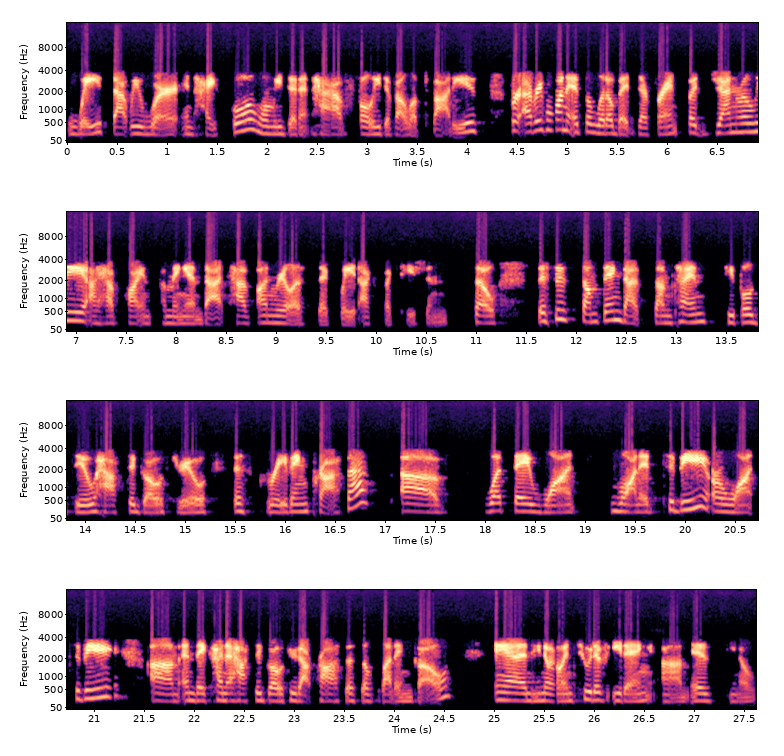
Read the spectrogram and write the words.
weight that we were in high school when we didn't have fully developed bodies. For everyone, it's a little bit different, but generally, I have clients coming in that have unrealistic weight expectations. So, this is something that sometimes people do have to go through this grieving process of what they want wanted to be or want to be um, and they kind of have to go through that process of letting go and you know intuitive eating um, is you know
